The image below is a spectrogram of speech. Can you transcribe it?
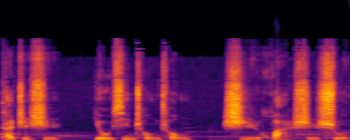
他只是忧心忡忡，实话实说。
